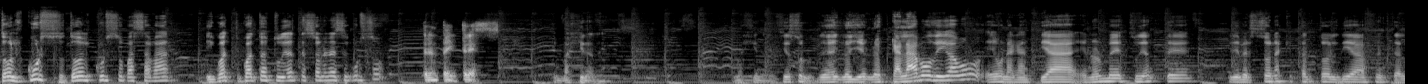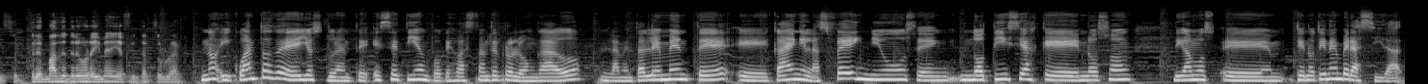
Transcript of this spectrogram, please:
todo el curso, todo el curso pasa mal. ¿Y cuántos estudiantes son en ese curso? 33. Imagínate. Imagínate. Si eso lo, escalamos, digamos, es una cantidad enorme de estudiantes y de personas que están todo el día frente al celular, más de tres horas y media frente al celular. No, y cuántos de ellos durante ese tiempo, que es bastante prolongado, lamentablemente eh, caen en las fake news, en noticias que no son digamos, eh, que no tienen veracidad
